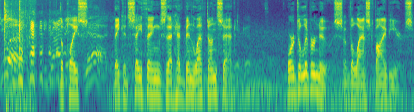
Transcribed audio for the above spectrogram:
The place they could say things that had been left unsaid, or deliver news of the last five years.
